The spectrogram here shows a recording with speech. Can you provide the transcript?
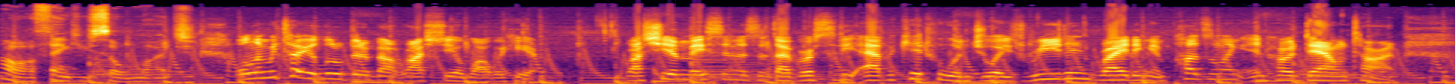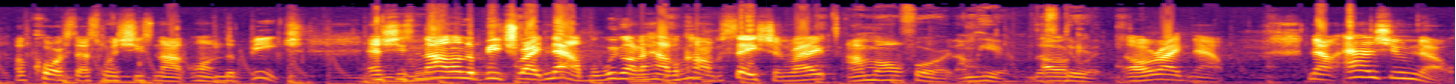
Oh, thank you so much. Well, let me tell you a little bit about Rashia while we're here. Rashia Mason is a diversity advocate who enjoys reading, writing, and puzzling in her downtime. Of course, that's when she's not on the beach. And mm-hmm. she's not on the beach right now, but we're going to have mm-hmm. a conversation, right? I'm all for it. I'm here. Let's okay. do it. All right, now. Now, as you know,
